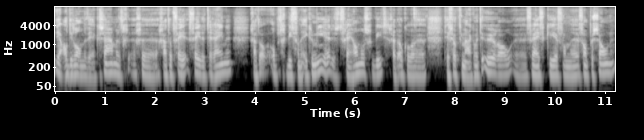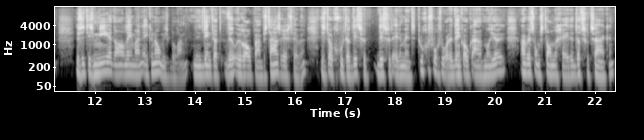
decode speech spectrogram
ja, al die landen werken samen. Het gaat op vele terreinen. Het gaat op het gebied van de economie, hè, dus het vrijhandelsgebied. Het, gaat ook eh, het heeft ook te maken met de euro, uh, vrij verkeer van, uh, van personen. Dus het is meer dan alleen maar een economisch belang. Ik denk dat wil Europa een bestaansrecht hebben, is het ook goed dat dit soort, dit soort elementen toegevoegd worden. Denk ook aan het milieu, arbeidsomstandigheden, dat soort zaken.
